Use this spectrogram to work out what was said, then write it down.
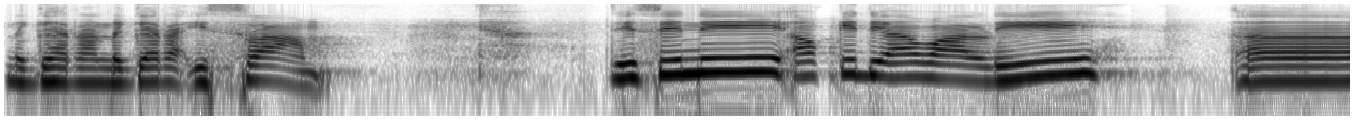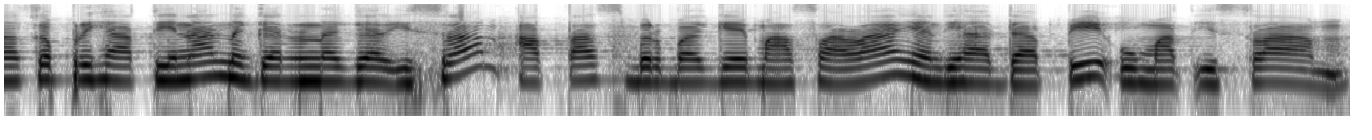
negara-negara Islam. Di sini OKI diawali eh, keprihatinan negara-negara Islam atas berbagai masalah yang dihadapi umat Islam.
